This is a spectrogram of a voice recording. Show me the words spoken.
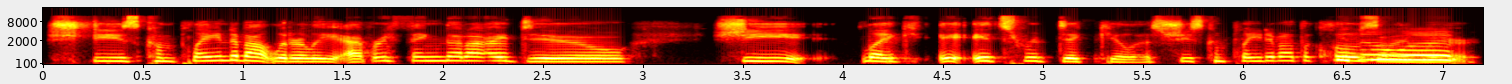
She's complained about literally everything that I do. She like it, it's ridiculous. She's complained about the You clothes know that I wear.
